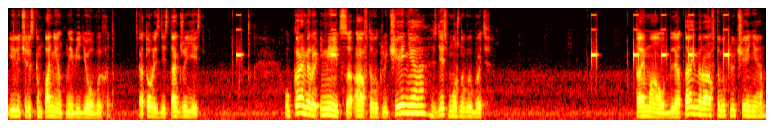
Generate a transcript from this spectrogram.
или через компонентный видеовыход, который здесь также есть. У камеры имеется автовыключение. Здесь можно выбрать тайм-аут для таймера автовыключения.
